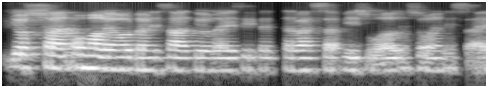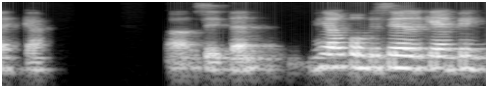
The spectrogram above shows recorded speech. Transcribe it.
jossain omalle organisaatiolle esitettävässä visualisoinnissa ehkä sitten helpompi, selkeämpi.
